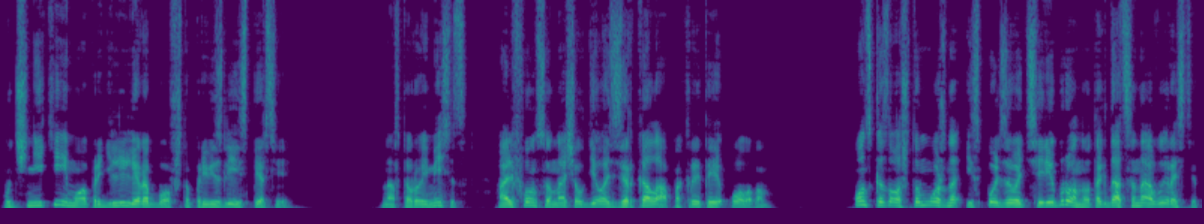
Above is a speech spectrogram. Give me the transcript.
Ученики ему определили рабов, что привезли из Персии. На второй месяц Альфонсо начал делать зеркала, покрытые оловом. Он сказал, что можно использовать серебро, но тогда цена вырастет.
